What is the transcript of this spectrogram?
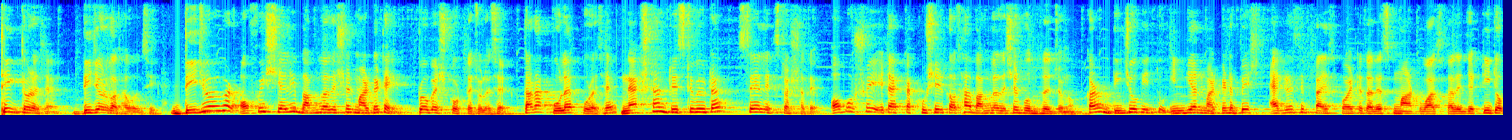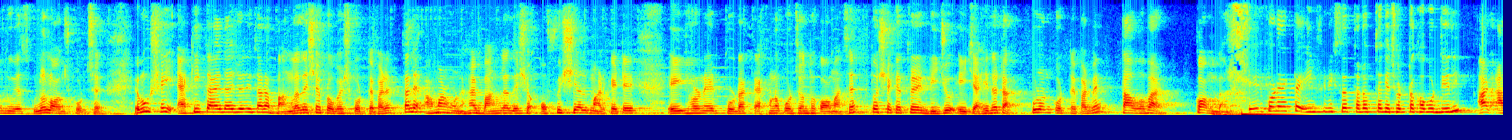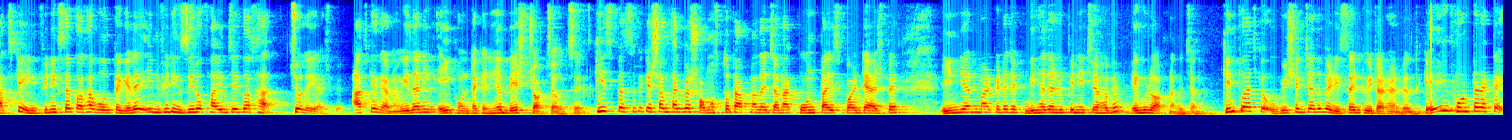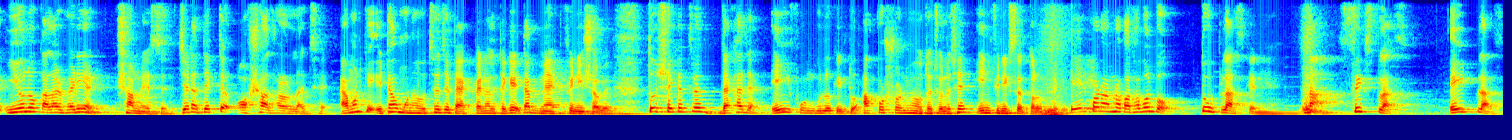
ঠিক ধরেছেন, ডিজোর কথা বলছি। ডিজো এবার অফিসিয়ালি বাংলাদেশের মার্কেটে প্রবেশ করতে চলেছে। তারা কোল্যাব করেছে ন্যাশনাল ডিস্ট্রিবিউটার সেল এক্সট্রার সাথে। অবশ্যই এটা একটা খুশির কথা বাংলাদেশের বন্ধুদের জন্য। কারণ ডিজো কিন্তু ইন্ডিয়ান মার্কেটে বেশ অ্যাগ্রেসিভ প্রাইস পয়েন্টে তাদের স্মার্ট ওয়াচ তাদের যে টিডব্লিউএসগুলো লঞ্চ করছে। এবং সেই একই কায়দায় যদি তারা বাংলাদেশে প্রবেশ করতে পারে, তাহলে আমার মনে হয় বাংলাদেশে অফিসিয়াল মার্কেটে এই ধরনের প্রোডাক্ট এখনও পর্যন্ত কম আছে। তো সেক্ষেত্রে ডিজো এই চাহিদাটা পূরণ করতে পারবে। তাও আবার কম দাম। এরপরে একটা ইনফিনিক্সের তরফ থেকে ছোট্ট খবর দিয়ে দিই। আর আজকে ইনফিনিক্সের কথা বলতে গেলে ইনফিনিক্স জিরো ফাইভ জির কথা চলেই আসবে। আজকে কেন? ইদানিং এই ফোনটাকে নিয়ে বেশ চর্চা হচ্ছে। কি স্পেসিফিকেশন থাকবে সমস্তটা আপনাদের জানা, কোন প্রাইস পয়েন্টে আসবে? ইন্ডিয়ান মার্কেটে যে কুড়ি হাজার রুপি নিচে হবে, এগুলো আপনাদের জানা। কিন্তু আজকে অভিষেক যাদবের রিসেন্ট টুইটার হ্যান্ডেল থেকে এই ফোনটার একটা ইয়েলো কালার ভ্যারিয়েন্ট সামনে এসেছে, যেটা দেখতে অসাধারণ লাগছে। এমনকি এটাও মনে হচ্ছে যে ব্যাক প্যানেল থেকে এটা ম্যাট ফিনিশ হবে। তো সেক্ষেত্রে দেখা যায় এই ফোনগুলো কিন্তু আকর্ষণীয় হতে চলেছে ইনফিনিক্সের তরফ থেকে। এরপর আমরা কথা বলব টু প্লাসকে নিয়ে না six plus eight plus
